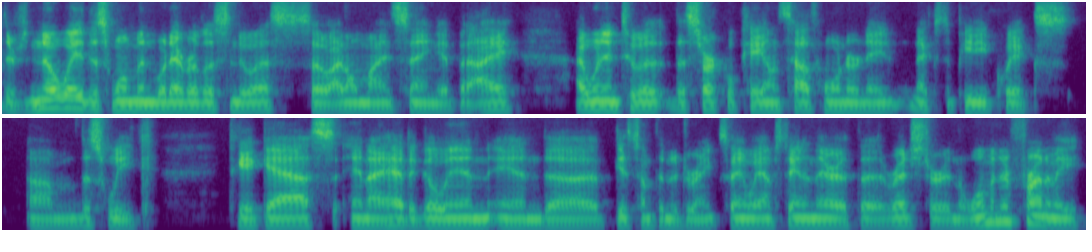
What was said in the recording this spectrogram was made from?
there's no way this woman would ever listen to us, so I don't mind saying it. But I, I went into a, the Circle K on South Horner next to PD Quicks um, this week, to get gas, and I had to go in and uh, get something to drink. So anyway, I'm standing there at the register, and the woman in front of me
